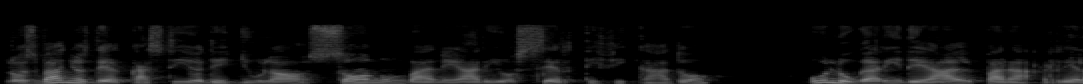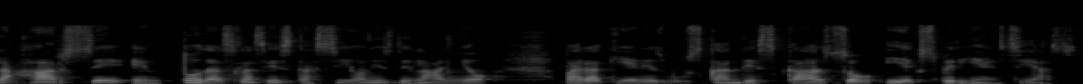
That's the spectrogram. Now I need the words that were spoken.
Los baños del castillo de Yula son un balneario certificado, un lugar ideal para relajarse en todas las estaciones del año para quienes buscan descanso y experiencias.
